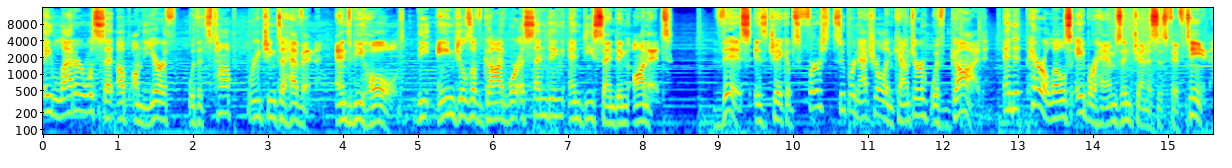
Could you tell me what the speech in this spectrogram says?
a ladder was set up on the earth with its top reaching to heaven. And behold, the angels of God were ascending and descending on it. This is Jacob's first supernatural encounter with God, and it parallels Abraham's in Genesis 15.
